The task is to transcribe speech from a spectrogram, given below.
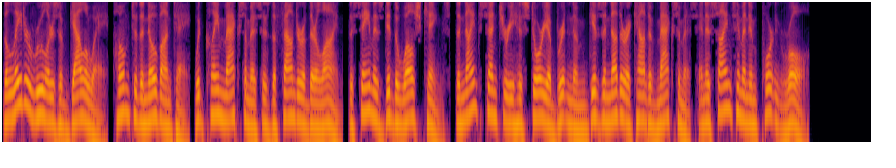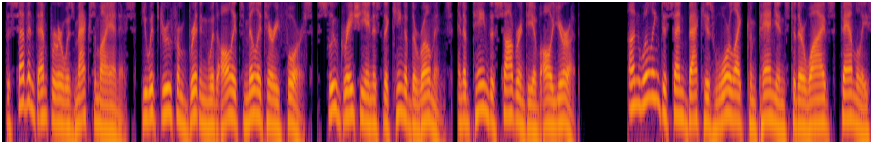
the later rulers of Galloway, home to the Novantae, would claim Maximus as the founder of their line, the same as did the Welsh kings. The 9th century Historia Brittonum gives another account of Maximus and assigns him an important role. The seventh emperor was Maximianus, he withdrew from Britain with all its military force, slew Gratianus the king of the Romans, and obtained the sovereignty of all Europe. Unwilling to send back his warlike companions to their wives, families,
